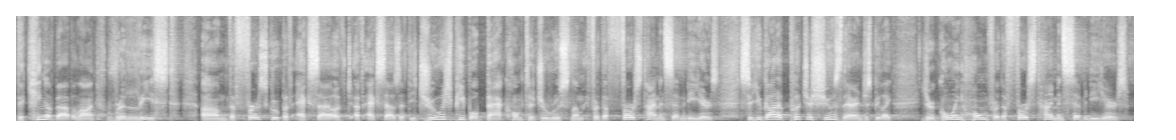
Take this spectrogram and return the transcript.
the king of Babylon released um, the first group of, exile, of, of exiles of the Jewish people back home to Jerusalem for the first time in 70 years. So you got to put your shoes there and just be like, you're going home for the first time in 70 years.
